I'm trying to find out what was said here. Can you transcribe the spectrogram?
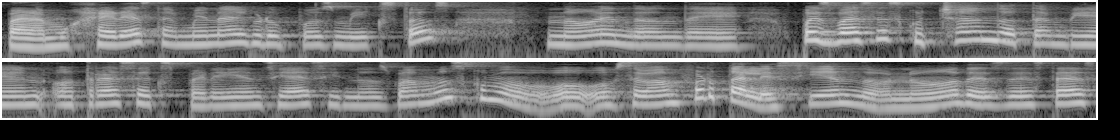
para mujeres, también hay grupos mixtos, ¿no? En donde pues vas escuchando también otras experiencias y nos vamos como o se van fortaleciendo, ¿no? Desde estas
